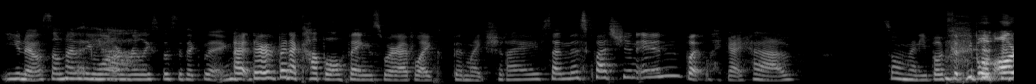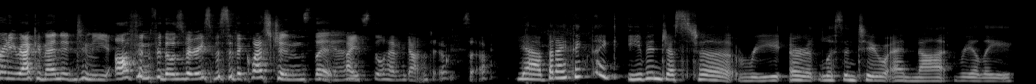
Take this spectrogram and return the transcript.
you know, sometimes you want a really specific thing. Uh, there have been a couple things where I've like been like, should I send this question in? But like I have so many books that people have already recommended to me, often for those very specific questions that Yeah. I still haven't gotten to. So Yeah, but I think like even just to read or listen to and not really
